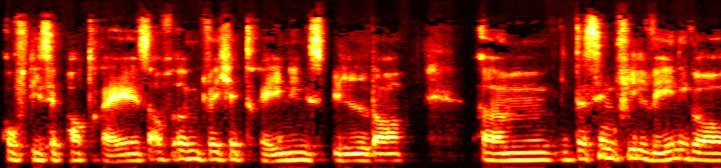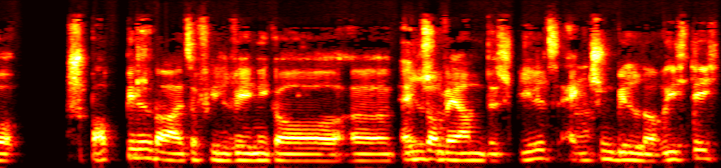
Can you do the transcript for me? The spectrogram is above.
auf diese Porträts, auf irgendwelche Trainingsbilder. Ähm, das sind viel weniger Sportbilder, also viel weniger äh, Bilder während des Spiels, Actionbilder, richtig.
